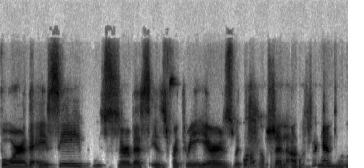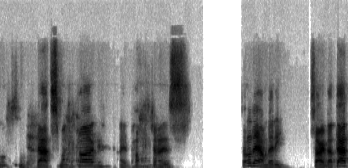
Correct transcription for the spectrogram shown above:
for the AC. Service is for three years with the option of a second. That's my dog. I apologize. Settle down, buddy. Sorry about that.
